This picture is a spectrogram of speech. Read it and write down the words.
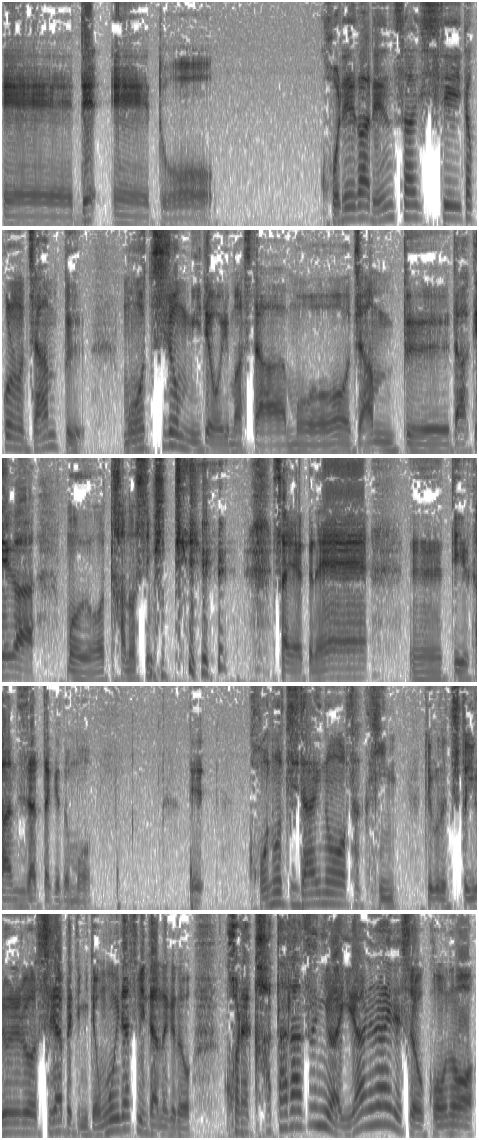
えー、で、えーと、これが連載していた頃のジャンプ、もちろん見ておりました。もう、ジャンプだけが、もう楽しみっていう 最悪ね、うん、っていう感じだったけども、この時代の作品、ということで、ちょっといろいろ調べてみて思い出してみたんだけど、これ語らずにはいられないでしょう。この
